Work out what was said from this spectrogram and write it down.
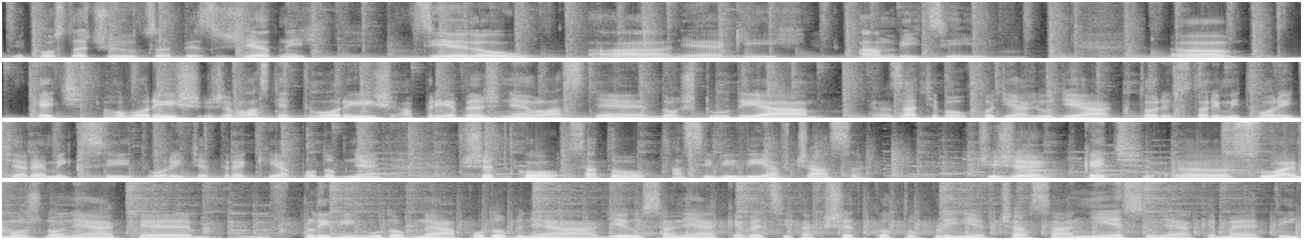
je postačujúca bez žiadnych cieľov a nejakých ambícií. Uh, keď hovoríš, že vlastne tvoríš a priebežne vlastne do štúdia za tebou chodia ľudia, ktorí, s ktorými tvoríte remixy, tvoríte tracky a podobne, všetko sa to asi vyvíja v čase. Čiže keď e, sú aj možno nejaké vplyvy hudobné a podobne a dejú sa nejaké veci, tak všetko to plinie v čase a nie sú nejaké méty,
